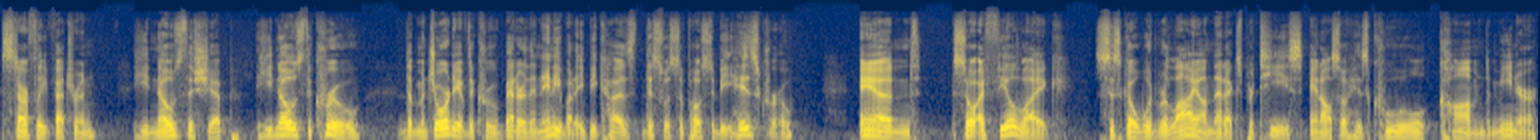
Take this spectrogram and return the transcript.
Starfleet veteran. He knows the ship, he knows the crew, the majority of the crew better than anybody because this was supposed to be his crew. And so I feel like Sisko would rely on that expertise and also his cool, calm demeanor,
